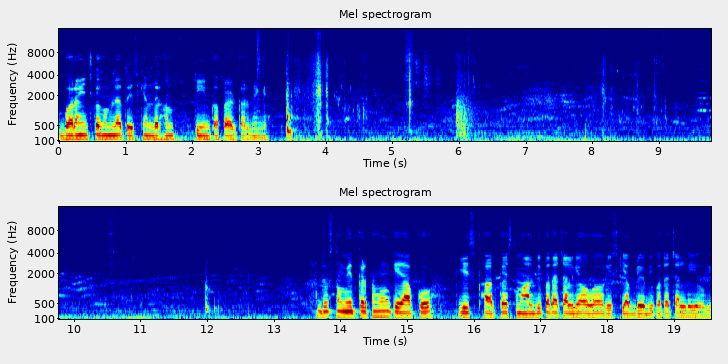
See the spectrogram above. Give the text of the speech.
बारह इंच का गमला है तो इसके अंदर हम तीन कप ऐड कर देंगे। दोस्तों, उम्मीद करता हूँ कि आपको ये इस खाद का इस्तेमाल भी पता चल गया होगा और इसकी अपडेट भी पता चल गई होगी।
